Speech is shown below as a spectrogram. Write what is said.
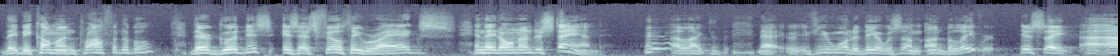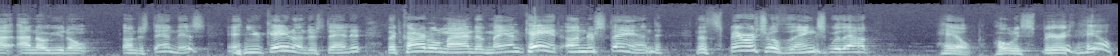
they become unprofitable. Their goodness is as filthy rags, and they don't understand. I like to. Th- now, if you want to deal with some unbeliever, just say, I, I, I know you don't understand this, and you can't understand it. The carnal mind of man can't understand the spiritual things without help. Holy Spirit, help.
